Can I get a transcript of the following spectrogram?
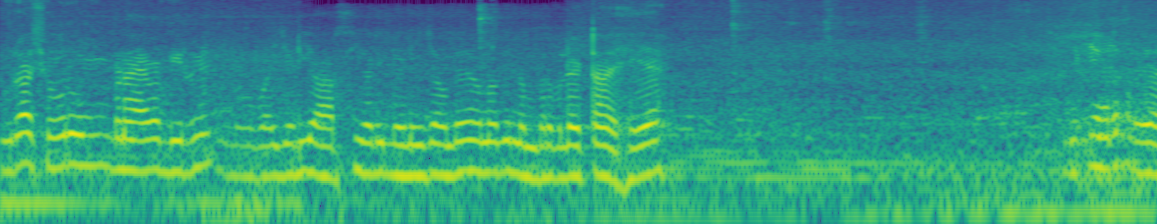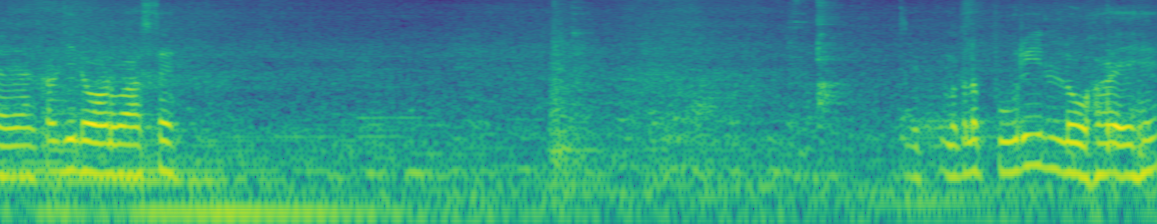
ਪੂਰਾ ਸ਼ੋਰੂਮ ਬਣਾਇਆ ਵਾ ਵੀਰ ਨੇ। ਲੋ ਬਾਈ ਜਿਹੜੀ ਆਰਸੀ ਵਾਲੀ ਲੈਣੀ ਚਾਹੁੰਦੇ ਆ ਉਹਨਾਂ ਦੀ ਨੰਬਰ ਪਲੇਟਾਂ ਇਹ ਹੈ ਇਹ ਆਏ ਅੰਕਲ ਜੀ ਲਵਾਉਣ ਵਾਸਤੇ। ਮਤਲਬ ਪੂਰੀ ਲੋਹਾ ਇਹ।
